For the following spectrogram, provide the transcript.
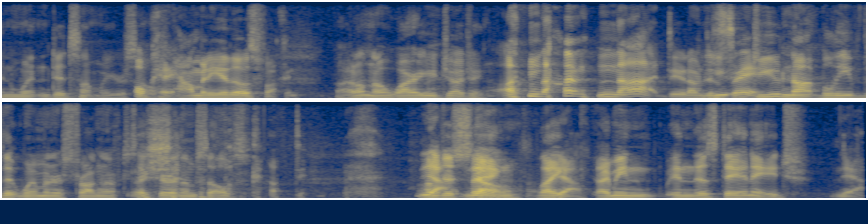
and went and did something with yourself? Okay, how many of those fucking? I don't know. Why are you judging? I'm not, I'm not dude. I'm just You- saying. do you not believe that women are strong enough to take care of themselves? Yeah, I'm just no, saying, like, yeah, I mean, in this day and age, yeah,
